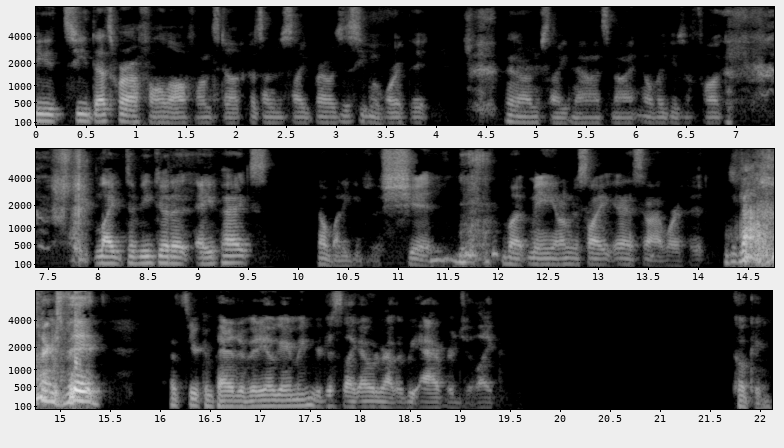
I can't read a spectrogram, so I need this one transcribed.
Dude, see, that's where I fall off on stuff because I'm just like, bro, is this even worth it? And I'm just like, no, it's not. Nobody gives a fuck. like to be good at Apex, nobody gives a shit but me. And I'm just like, yeah, it's not worth it. Not worth it. That's your competitive video gaming. You're just like I would rather be average at like cooking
